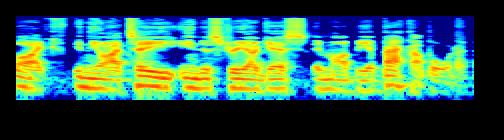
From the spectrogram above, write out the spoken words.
like in the IT industry, I guess it might be a backup audit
